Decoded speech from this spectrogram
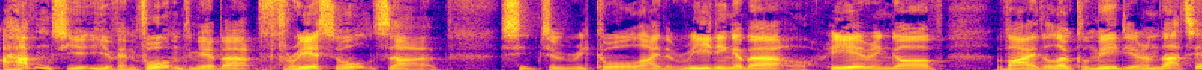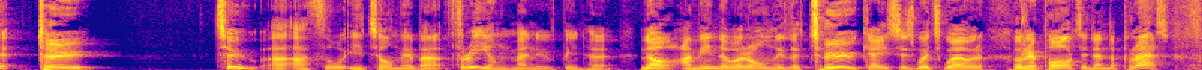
I haven't. You, have informed me about three assaults. I seem to recall either reading about or hearing of via the local media, and that's it. Two. Two. I, I thought you told me about three young men who've been hurt. No, I mean there were only the two cases which were reported in the press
